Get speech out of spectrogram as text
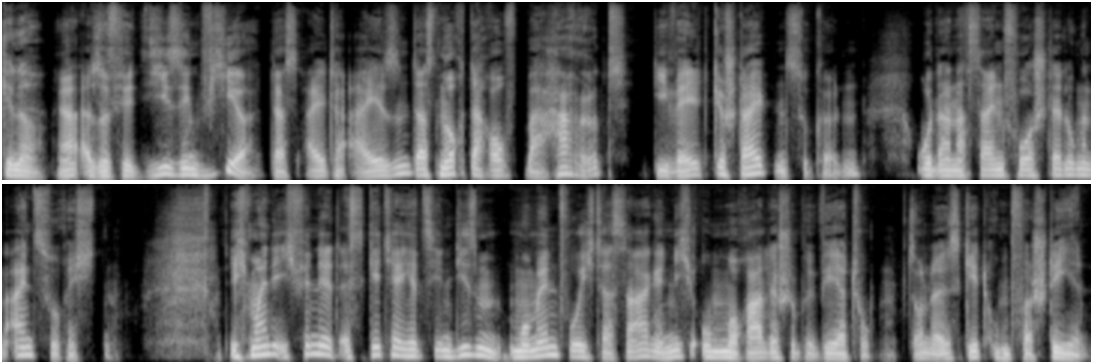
Genau. Ja, also für die sind wir das alte Eisen, das noch darauf beharrt, die Welt gestalten zu können oder nach seinen Vorstellungen einzurichten. Ich meine, ich finde, es geht ja jetzt in diesem Moment, wo ich das sage, nicht um moralische Bewertung, sondern es geht um Verstehen.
